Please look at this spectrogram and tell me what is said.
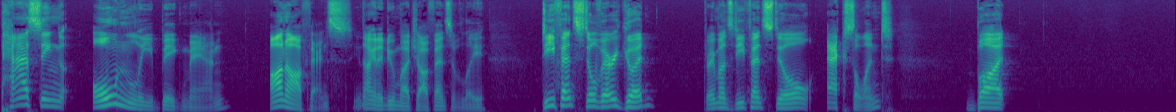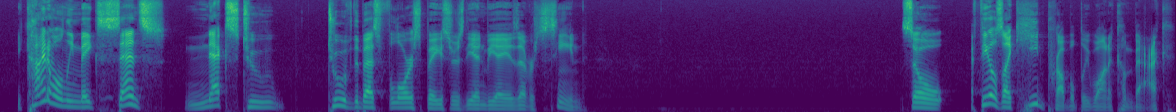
passing only big man on offense, he's not going to do much offensively. Defense, still very good. Draymond's defense, still excellent. But it kind of only makes sense next to two of the best floor spacers the NBA has ever seen. So it feels like he'd probably want to come back.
